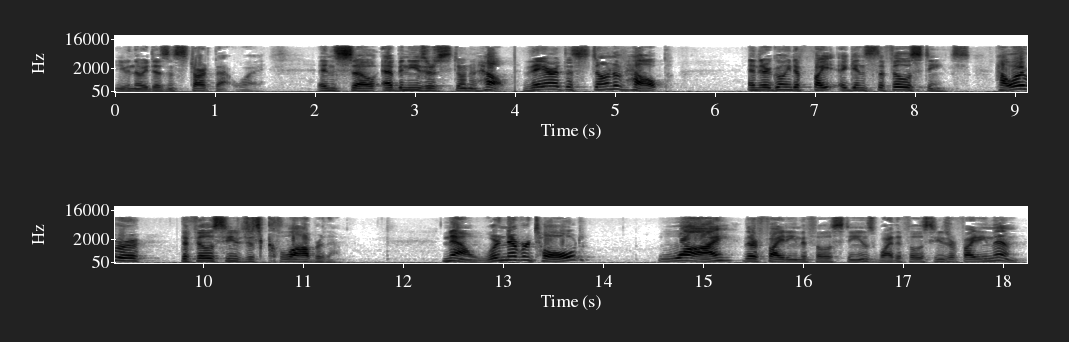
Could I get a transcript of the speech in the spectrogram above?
even though he doesn't start that way. And so Ebenezer's stone of help. They are at the stone of help and they're going to fight against the Philistines. However, the Philistines just clobber them. Now, we're never told why they're fighting the Philistines, why the Philistines are fighting them.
